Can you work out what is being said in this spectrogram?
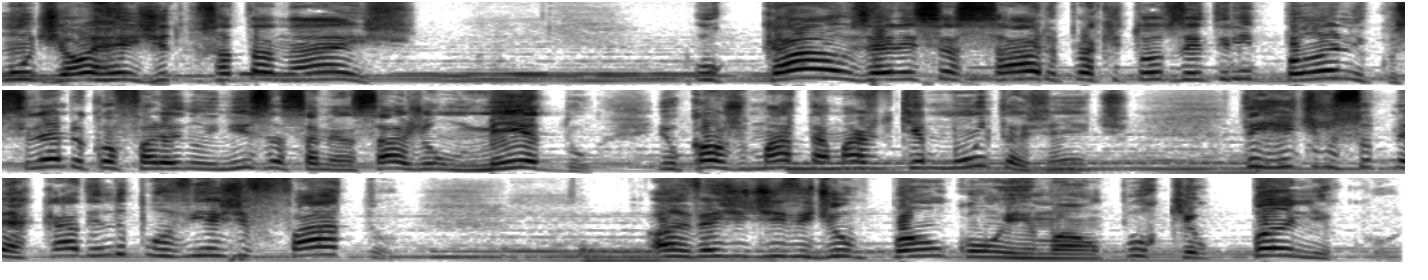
mundial é regido por Satanás. O caos é necessário para que todos entrem em pânico. Se lembra que eu falei no início dessa mensagem? Um medo. E o caos mata mais do que muita gente. Tem gente no supermercado indo por vias de fato. Ao invés de dividir o pão com o irmão. Por quê? O pânico.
